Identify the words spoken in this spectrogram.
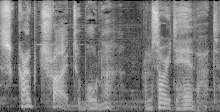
Scrope tried to warn her. I'm sorry to hear that.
